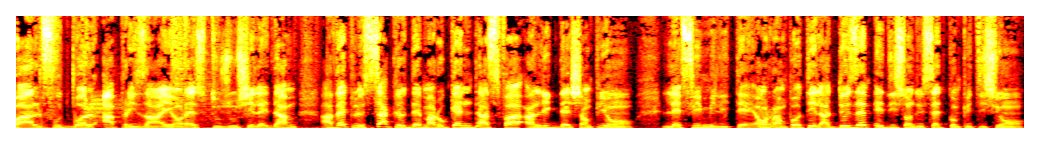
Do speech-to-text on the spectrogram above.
parle football à présent et on reste toujours chez les dames avec le sacre des Marocaines d'Asfa en Ligue des Champions. Les filles militaires ont remporté la deuxième édition de cette compétition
